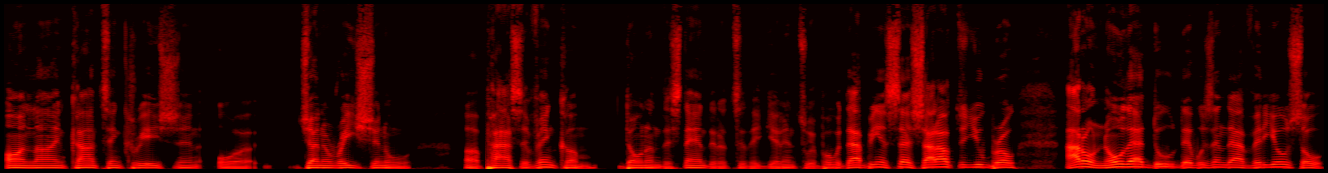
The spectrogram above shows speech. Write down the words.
online content creation or generational uh, passive income don't understand it until they get into it. But with that being said shout out to you bro. I don't know that dude that was in that video so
